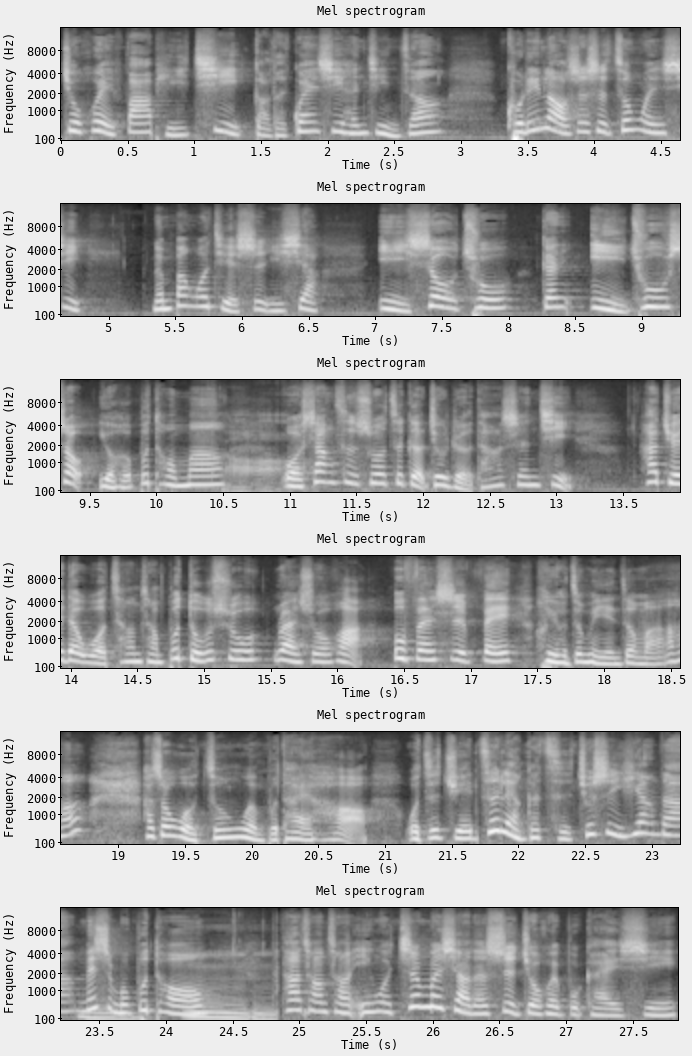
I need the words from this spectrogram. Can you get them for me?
就会发脾气，搞得关系很紧张。苦林老师是中文系，能帮我解释一下已售出？”跟已出售有何不同吗？我上次说这个就惹他生气，他觉得我常常不读书、乱说话、不分是非，有这么严重吗？啊，他说我中文不太好，我只觉得这两个词就是一样的啊，没什么不同。他常常因为这么小的事就会不开心，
